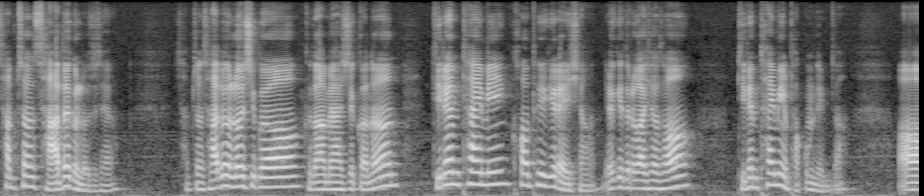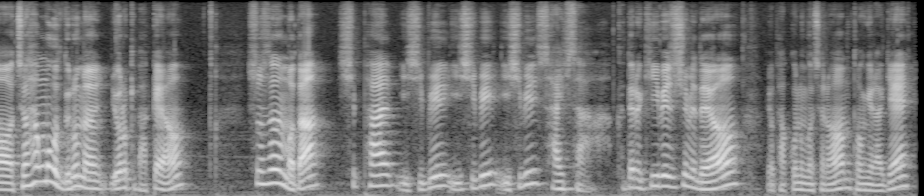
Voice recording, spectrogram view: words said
3400을 넣어주세요. 3400을 넣으시고요. 그 다음에 하실 거는 D램 타이밍 configuration. 여기 들어가셔서 D램 타이밍을 바꾸면 됩니다. 어, 저 항목을 누르면 이렇게 바뀌어요. 순서는 뭐다? 18, 21, 21, 21, 44 그대로 기입해 주시면 돼요. 이거 바꾸는 것처럼 동일하게.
